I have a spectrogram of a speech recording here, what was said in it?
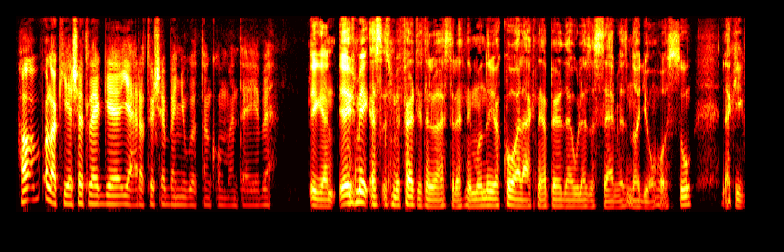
Ha valaki esetleg járatos ebben nyugodtan kommentelje be. Igen, és még ezt, ezt még feltétlenül ezt szeretném mondani, hogy a koaláknál például ez a szervez nagyon hosszú. Nekik,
